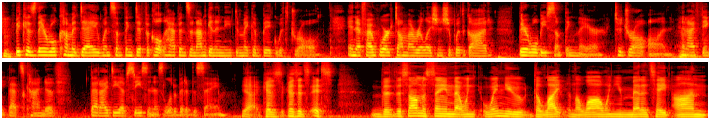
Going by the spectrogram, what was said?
Hmm. because there will come a day when something difficult happens and I'm going to need to make a big withdrawal. And if I've worked on my relationship with God, there will be something there to draw on. And I hmm. think that's kind of that idea of season is a little bit of the same. Yeah, cuz because it's it's the the psalm is saying that when when you delight in the law, when you meditate on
